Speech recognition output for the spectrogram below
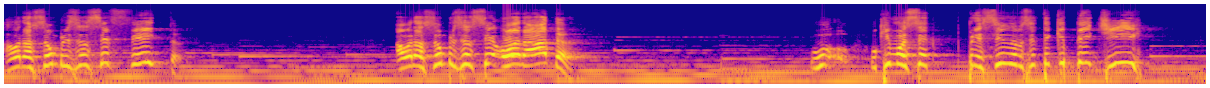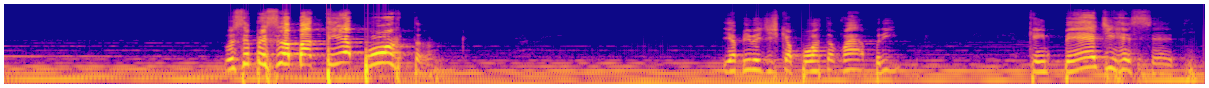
A oração precisa ser feita. A oração precisa ser orada. O, o que você precisa, você tem que pedir. Você precisa bater a porta. E a Bíblia diz que a porta vai abrir. Quem pede, recebe.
